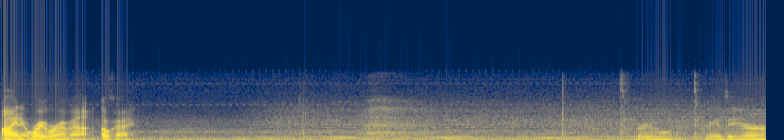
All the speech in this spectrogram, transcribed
I know right where I'm at. Okay. Through, through there.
